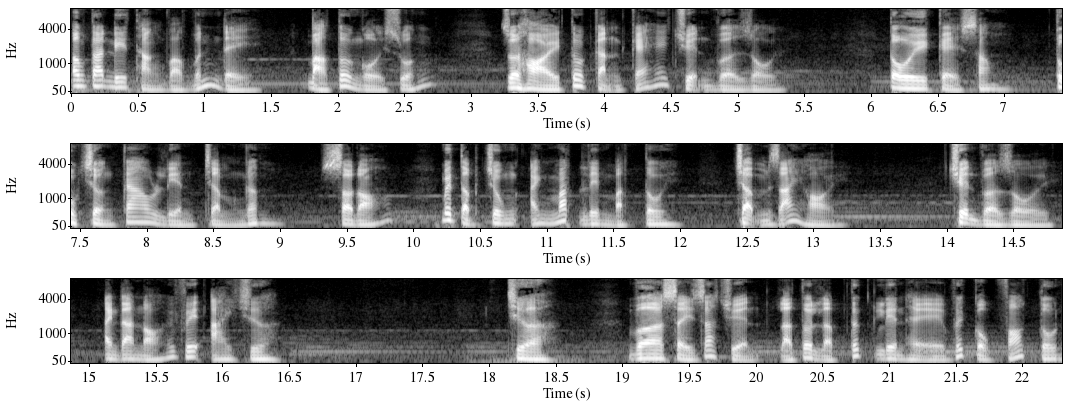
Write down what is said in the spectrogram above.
Ông ta đi thẳng vào vấn đề, Bảo tôi ngồi xuống, Rồi hỏi tôi cặn kẽ chuyện vừa rồi. Tôi kể xong, Cục trưởng Cao liền trầm ngâm, Sau đó mới tập trung ánh mắt lên mặt tôi, Chậm rãi hỏi, Chuyện vừa rồi Anh đã nói với ai chưa? Chưa. Vừa xảy ra chuyện là tôi lập tức liên hệ với cục phó tôn.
